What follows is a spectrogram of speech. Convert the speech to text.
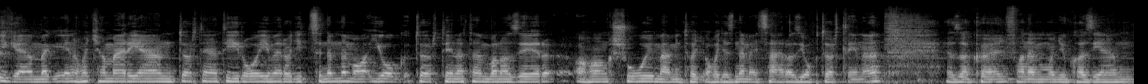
Igen, meg én, hogyha már ilyen történetírói, mert hogy itt szerintem nem a jog történetem van azért a hangsúly, mármint hogy ahogy ez nem egy száraz jogtörténet ez a könyv, hanem mondjuk az ilyen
